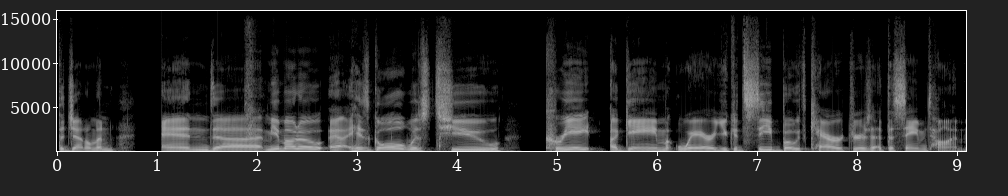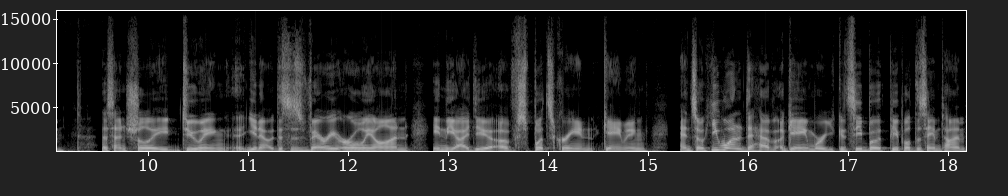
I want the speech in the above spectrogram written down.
the gentleman. And uh, Miyamoto, uh, his goal was to create a game where you could see both characters at the same time. Essentially, doing, you know, this is very early on in the idea of split screen gaming. And so he wanted to have a game where you could see both people at the same time.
